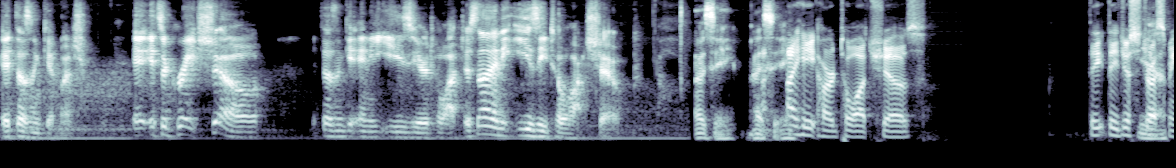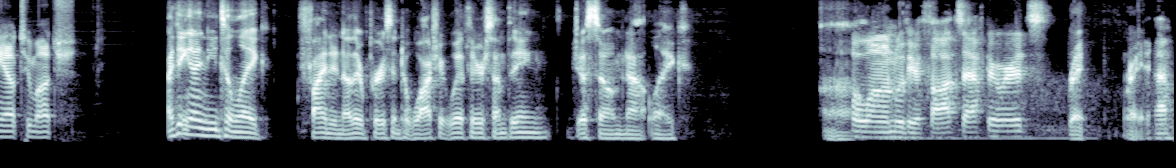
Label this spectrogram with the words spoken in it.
It doesn't get much. It, it's a great show. It doesn't get any easier to watch. It's not any easy to watch show. I see. I see. I hate hard to watch shows. They they just stress me out too much. I think I need to like find another person to watch it with or something, just so I'm not like. Uh, Alone with your thoughts afterwards. right. Right. Yeah.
